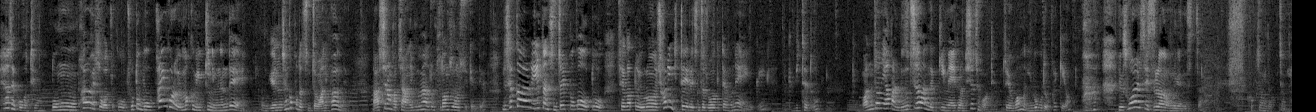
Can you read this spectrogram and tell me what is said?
해야 될 것 같아요. 너무 파여 있어가지고 저도 뭐 파인 거를 웬만큼 입긴 입는데 어, 얘는 생각보다 진짜 많이 파였네요. 나시랑 같이 안 입으면 좀 부담스러울 수 있겠는데요? 근데 색깔이 일단 진짜 이쁘고 또 제가 또 이런 셔링 디테일을 진짜 좋아하기 때문에 여기 밑에도 완전히 약간 루즈한 느낌의 그런 티셔츠인 것 같아요. 제가 이거 한번 입어보도록 할게요. 이거 소화할 수 있을려나 모르겠네, 진짜. 걱정이다, 걱정이야.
